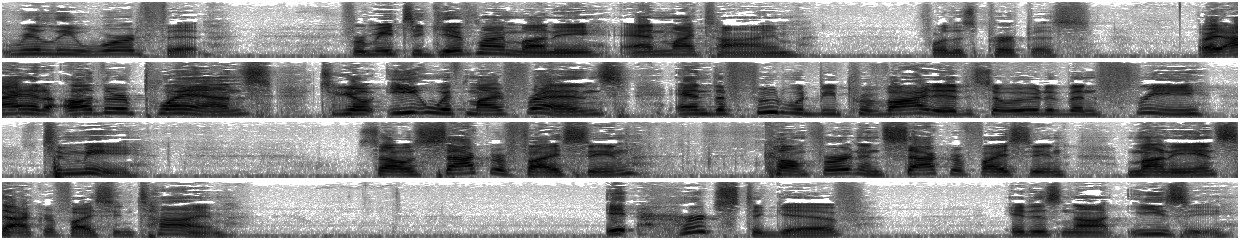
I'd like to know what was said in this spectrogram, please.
really worth it for me to give my money and my time for this purpose? Right? I had other plans to go eat with my friends, and the food would be provided, so it would have been free to me. So I was sacrificing comfort and sacrificing money and sacrificing time. It hurts to give, it is not easy.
